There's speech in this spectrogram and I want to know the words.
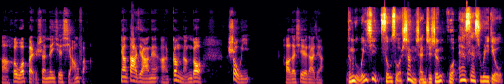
啊和我本身的一些想法，让大家呢啊更能够受益。好的，谢谢大家。登录微信搜索“上山之声”或 “SS Radio”，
